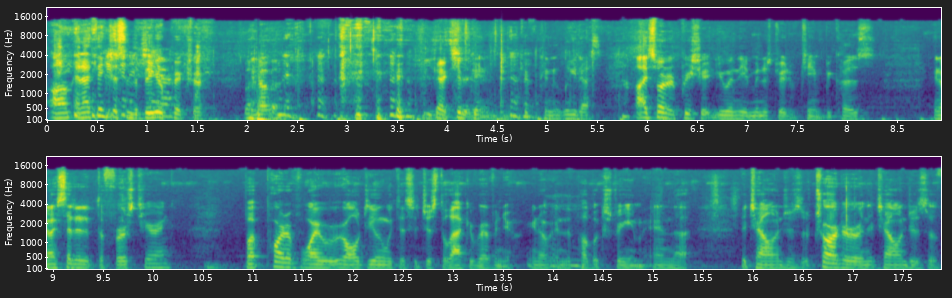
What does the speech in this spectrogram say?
Um, and I think just in the bigger picture, you know. Yeah, Kip can, Kip can lead us. I sort of appreciate you and the administrative team because, you know, I said it at the first hearing, but part of why we're all dealing with this is just the lack of revenue, you know, in the public stream and the, the challenges of charter and the challenges of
